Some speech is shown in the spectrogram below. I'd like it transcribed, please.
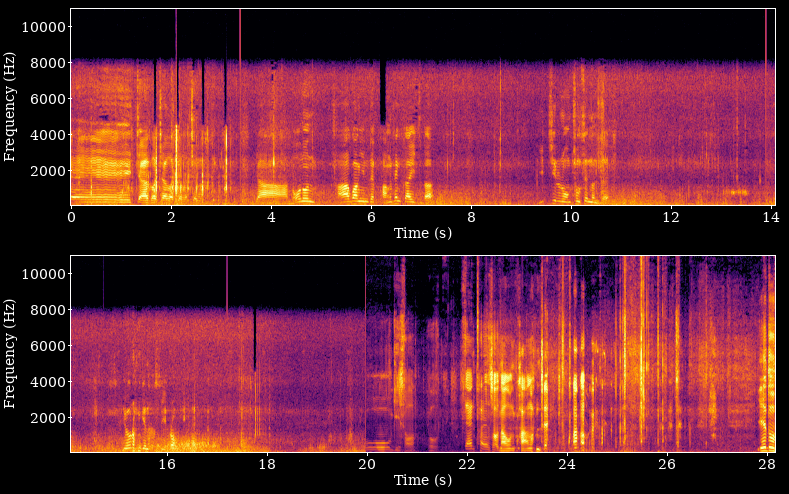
에이 작어 작어 작어 작어 야 너는 사광인데 방생 사이즈다? 입질은 엄청 셌는데. 요런 게 나왔어 요런 게. 여기서 요 센터에서 나온 광어인데. 광어가 얘도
